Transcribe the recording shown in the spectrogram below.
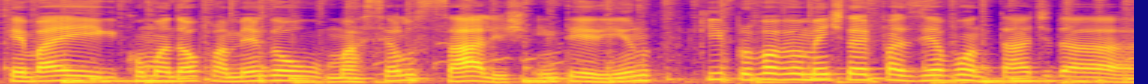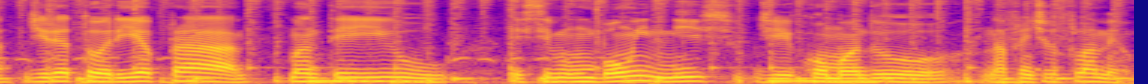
quem vai comandar o Flamengo é o Marcelo Salles, interino, que provavelmente deve fazer a vontade da diretoria para manter o, esse um bom início de comando na frente do Flamengo.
